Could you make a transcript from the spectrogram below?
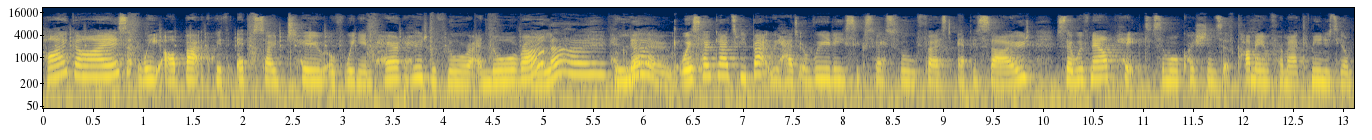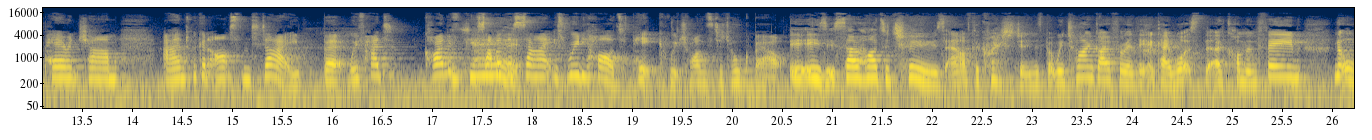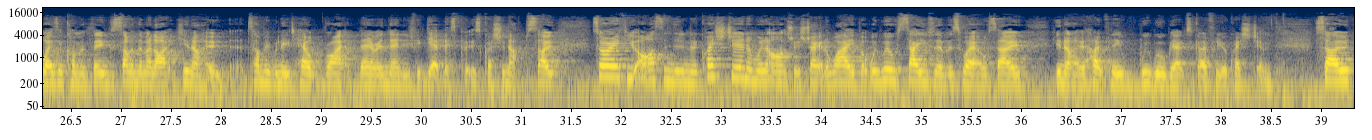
Hi guys, we are back with episode two of Winging Parenthood with Laura and Laura. Hello. Hello. We're so glad to be back. We had a really successful first episode. So we've now picked some more questions that have come in from our community on Parent Chum and we're going to answer them today. But we've had kind of some of the Yeah. side, it's really hard to pick which ones to talk about. It is. It's so hard to choose out of the questions, but we try and go through and think, okay, what's the, a common theme? Not always a common theme because some of them are like, you know, some people need help right there and then. You think, yeah, let's put this question up. So sorry if you are sending in a question and we're not answering it straight away, but we will save them as well. So you know, hopefully we will be able to go through your question. So.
